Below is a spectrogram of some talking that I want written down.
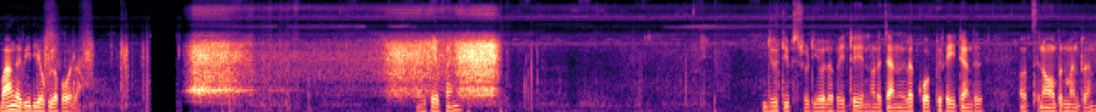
வாங்க வீடியோக்குள்ளே போகலாம். ஓகே ஃபைன் யூடியூப் ஸ்டுடியோவில் போயிட்டு என்னோடய சேனலில் காப்பி அண்டு ஆப்ஷனை ஓப்பன் பண்ணுறேன்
